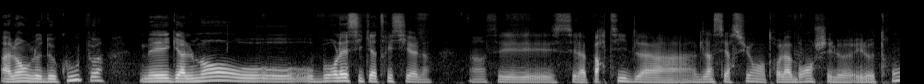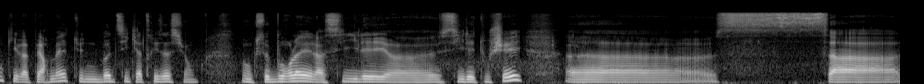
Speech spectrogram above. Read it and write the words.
à l'angle de coupe, mais également au, bourrelet cicatriciel. Hein, c'est la partie de l'insertion entre la branche et le, tronc qui va permettre une bonne cicatrisation. Donc ce bourrelet là, s'il est, euh, touché, euh, ça,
